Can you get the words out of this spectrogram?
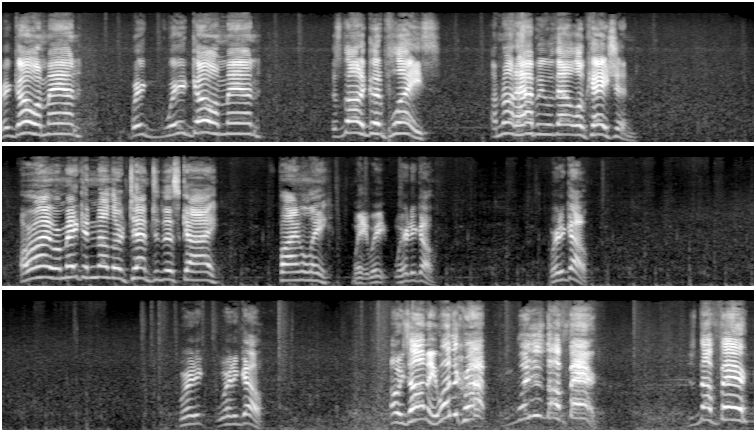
We're going, man? Where, where you going, man? It's not a good place. I'm not happy with that location. All right, we're making another attempt at this guy. Finally. Wait, wait, where'd he go? Where'd he go? Where'd he, where'd he go? Oh, he's on me. What the crap? What is not fair? It's not fair.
